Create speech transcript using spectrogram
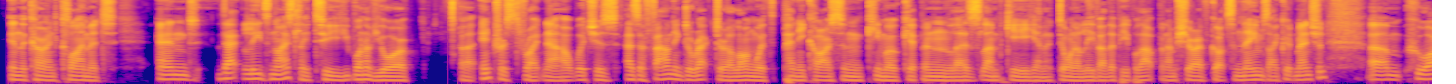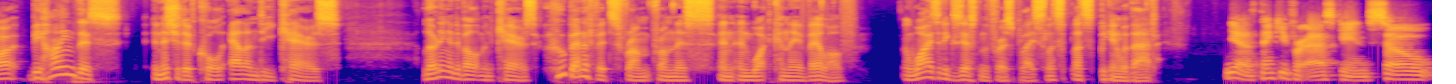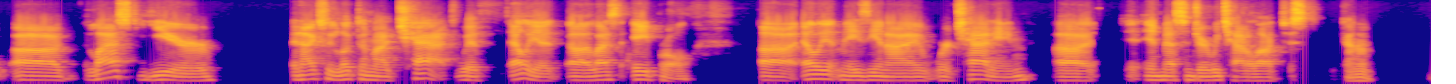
in the current climate. And that leads nicely to one of your uh, interests right now, which is as a founding director, along with Penny Carson, Kimo Kippen, Les Lemke, and I don't want to leave other people out, but I'm sure I've got some names I could mention, um, who are behind this initiative called L&D Cares. Learning and Development Cares. Who benefits from from this, and, and what can they avail of, and why does it exist in the first place? Let's let's begin with that. Yeah, thank you for asking. So uh, last year, and I actually looked in my chat with Elliott uh, last April. Uh, Elliott Masie and I were chatting uh, in Messenger. We chat a lot, just kind of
